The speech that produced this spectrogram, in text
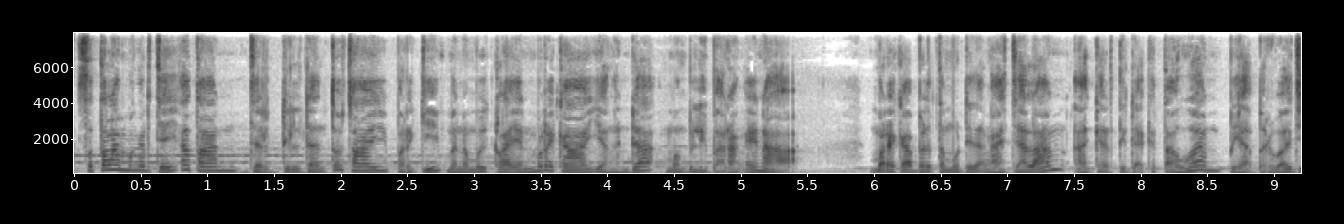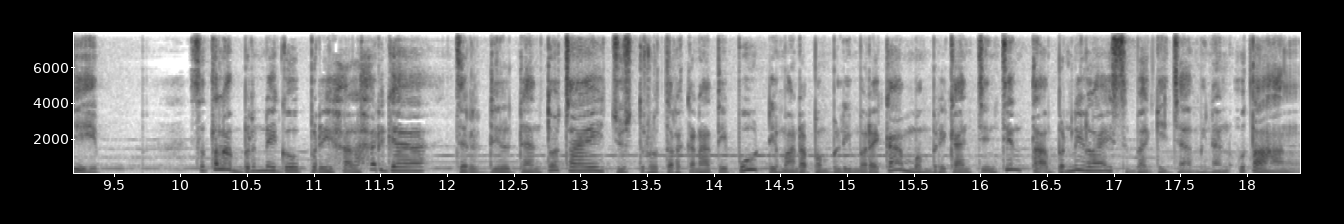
Setelah mengerjai Atan, Jerdil dan Tocai pergi menemui klien mereka yang hendak membeli barang enak. Mereka bertemu di tengah jalan agar tidak ketahuan pihak berwajib. Setelah bernego perihal harga, Jerdil dan Tocai justru terkena tipu di mana pembeli mereka memberikan cincin tak bernilai sebagai jaminan utang.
